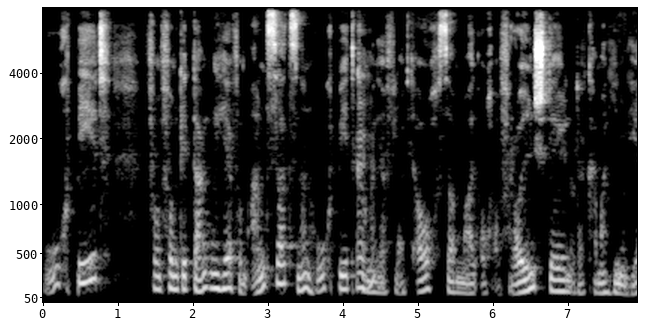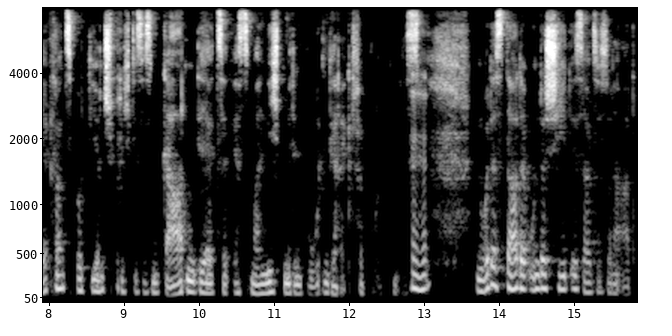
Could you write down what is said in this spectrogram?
Hochbeet vom, vom Gedanken her, vom Ansatz. Ne? Ein Hochbeet kann mhm. man ja vielleicht auch, sagen wir mal, auch auf Rollen stellen oder kann man hin und her transportieren. Sprich, das ist ein Garten, der jetzt erstmal nicht mit dem Boden direkt verbunden ist. Mhm. Nur, dass da der Unterschied ist, also so eine Art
